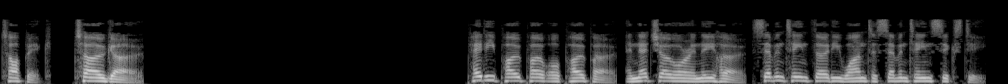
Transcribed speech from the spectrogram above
Topic: Togo. Petit Popo or Popo, Anecho or Aniho, 1731 to 1760.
